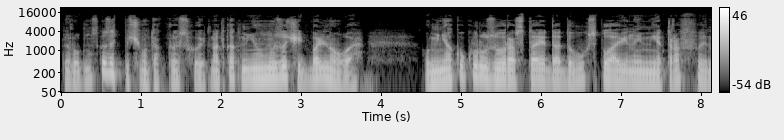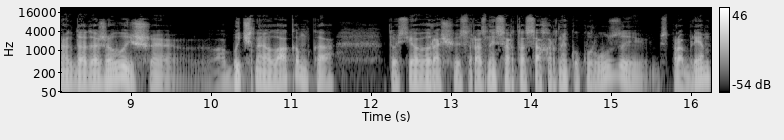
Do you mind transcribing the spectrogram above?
Трудно сказать, почему так происходит. Надо как минимум изучить больного. У меня кукуруза вырастает до двух с половиной метров, иногда даже выше. Обычная лакомка. То есть я выращиваю разные сорта сахарной кукурузы без проблем.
